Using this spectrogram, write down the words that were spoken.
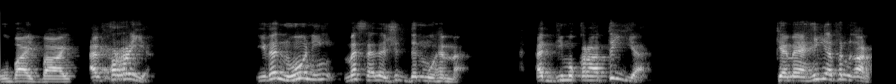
وباي باي الحرية. اذا هوني مسألة جدا مهمة. الديمقراطية كما هي في الغرب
